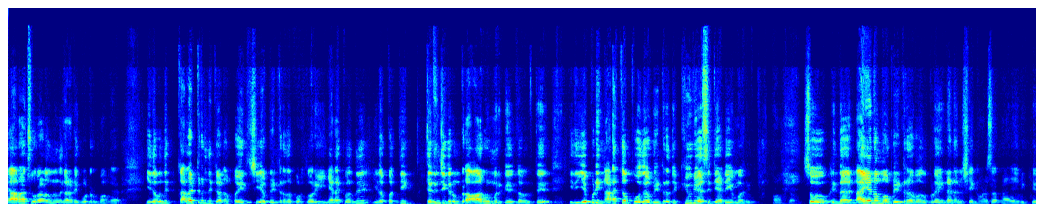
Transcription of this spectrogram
யாராச்சும் ஒரு ஆள் வந்து கண்ணாடி போட்டிருப்பாங்க. இதை வந்து கலட்டுறதுக்கான பயிற்சி அப்படின்றத பொறுத்தவரைக்கும் எனக்கு வந்து இதை பத்தி தெரிஞ்சுக்கணுன்ற ஆர்வம் இருக்கு தவிர்த்து இது எப்படி நடக்க போகுது அப்படின்ற கியூரியாசிட்டி அதிகமா இருக்கு. ஸோ இந்த நயனம் அப்படின்ற வகுப்புல என்னென்ன விஷயங்கள் சார் நான் இருக்கு.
